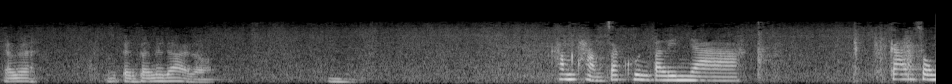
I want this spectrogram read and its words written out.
ใช่ไหมมันเป็นไปไม่ได้หรอกคำถามจากคุณปริญญา การทรง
